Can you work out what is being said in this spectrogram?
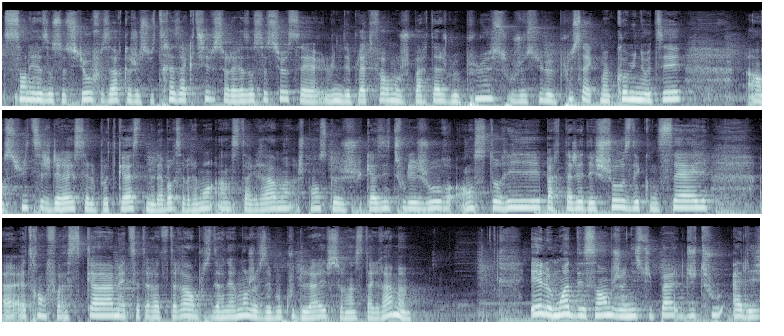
sans les réseaux sociaux. Il faut savoir que je suis très active sur les réseaux sociaux. C'est l'une des plateformes où je partage le plus, où je suis le plus avec ma communauté. Ensuite, je dirais que c'est le podcast, mais d'abord c'est vraiment Instagram. Je pense que je suis quasi tous les jours en story, partager des choses, des conseils, euh, être en face cam, etc., etc. En plus, dernièrement, je faisais beaucoup de live sur Instagram. Et le mois de décembre, je n'y suis pas du tout allée.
